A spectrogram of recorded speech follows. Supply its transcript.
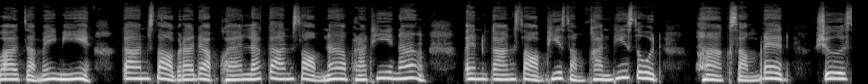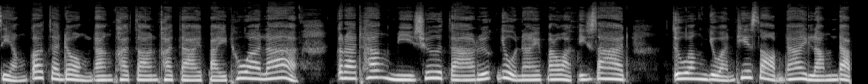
ว่าจะไม่มี การสอบระดับแคว้นและการสอบหน้าพระที่นั่ง เป็นการสอบที่สำคัญที่สุดหากสำเร็จ ชื่อเสียงก็จะโด่งดังขจรกระจายไปทั่วล่า กระทั่งมีชื่อจารึกอยู่ในประวัติศาสตร์ จวงหยวนที่สอบได้ลำดับ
